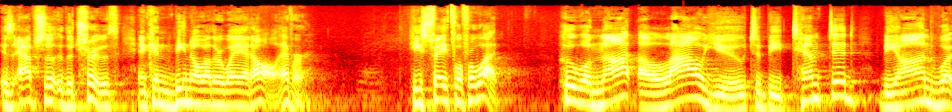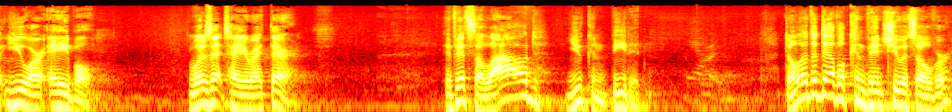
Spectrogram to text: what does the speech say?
is absolutely the truth and can be no other way at all, ever. He's faithful for what? Who will not allow you to be tempted beyond what you are able. What does that tell you right there? If it's allowed, you can beat it. Don't let the devil convince you it's over.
